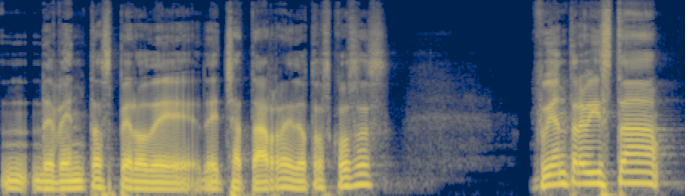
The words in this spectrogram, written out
de ventas, pero de, de chatarra y de otras cosas. Fui a entrevista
